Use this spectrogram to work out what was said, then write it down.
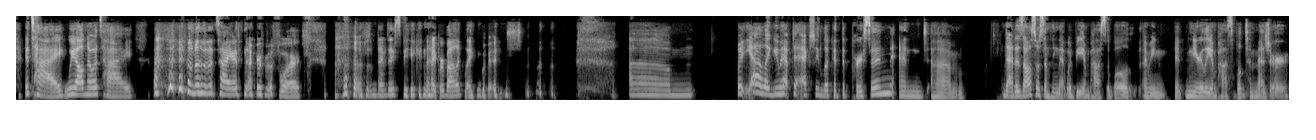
It's high. We all know it's high. I don't know that it's higher than ever before. Um, sometimes I speak in hyperbolic language. um but yeah, like you have to actually look at the person and um that is also something that would be impossible. I mean, it, nearly impossible to measure.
